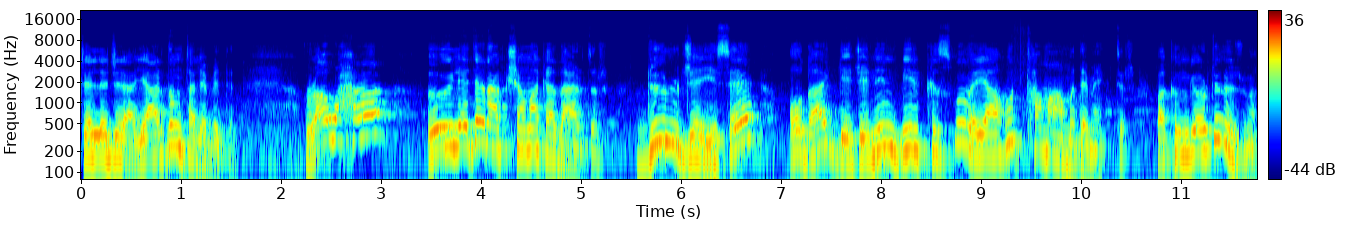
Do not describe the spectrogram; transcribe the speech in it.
Celle Celal yardım talep edin. Ravha öğleden akşama kadardır. Dülce ise o da gecenin bir kısmı veyahut tamamı demektir. Bakın gördünüz mü?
